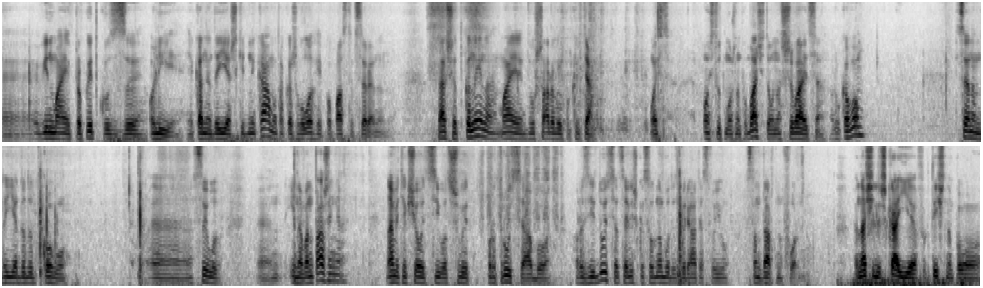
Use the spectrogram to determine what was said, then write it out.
е, він має пропитку з олії, яка не дає шкідникам, а також вологи попасти всередину. Далі тканина має двошарове покриття. Ось, ось тут можна побачити, вона зшивається рукавом. Це нам дає додаткову е, силу е, і навантаження. Навіть якщо ці от шви протруться або розійдуться, це ліжко все одно буде зберігати свою стандартну форму. Наші ліжка є фактично по,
